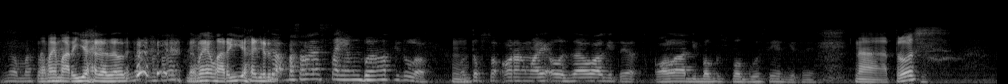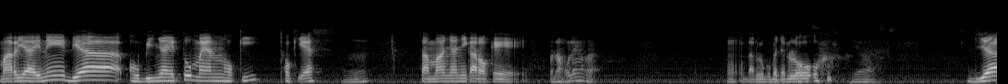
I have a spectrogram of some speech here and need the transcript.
Enggak masalah Namanya Maria kan. enggak masalah Namanya Maria aja. enggak masalahnya sayang banget gitu loh Hmm. untuk seorang Maria Ozawa gitu ya sekolah dibagus-bagusin gitu ya Nah, terus Maria ini dia hobinya itu main hoki, hoki es hmm. sama nyanyi karaoke. pernah kuliah nggak Hmm, Ntar dulu gue baca dulu. ya Dia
